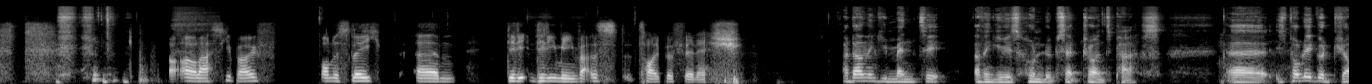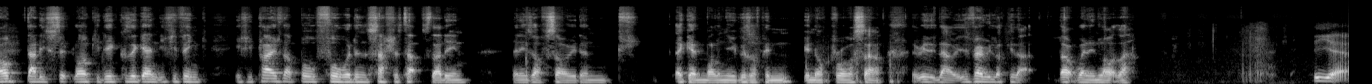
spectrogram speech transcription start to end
I- I'll ask you both honestly. Um, did he did he mean that type of finish? I don't think he meant it. I think he was hundred percent trying to pass. Uh, it's probably a good job that he slipped like he did because again, if you think if he plays that ball forward and Sasha taps that in, then he's offside. And again, Molineux goes up in in uproar. So really, no, he's very lucky that that went in like that. Yeah,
